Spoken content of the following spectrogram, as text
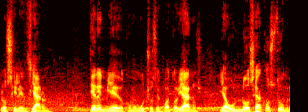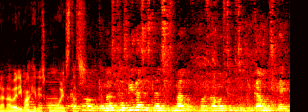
Los silenciaron. Tienen miedo, como muchos ecuatorianos, y aún no se acostumbran a ver imágenes como estas. Que nuestras vidas están en sus manos. Por favor, te suplicamos que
